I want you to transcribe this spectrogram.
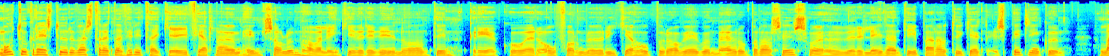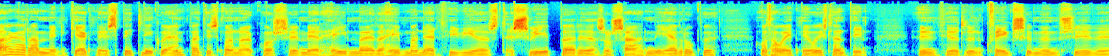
Mútugreistur vestrætna fyrirtækja í fjarlagum heimsálum hafa lengi verið viðlóðandi. Greko er óformlegu ríkjahópur á vegum Európarásins og hefur verið leiðandi í baráttu gegn spillingum. Lagarammin gegn spillingu empatismanna hvort sem er heima eða heiman er því viðast svipar eða svo sami í Evrópu og þá einni á Íslandi. Umfjöldun kveiksum um svifu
